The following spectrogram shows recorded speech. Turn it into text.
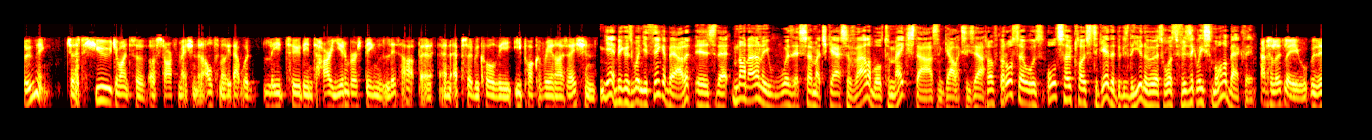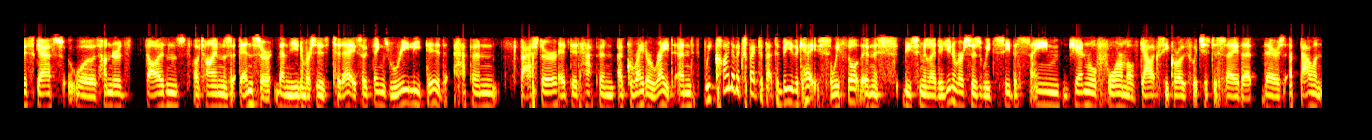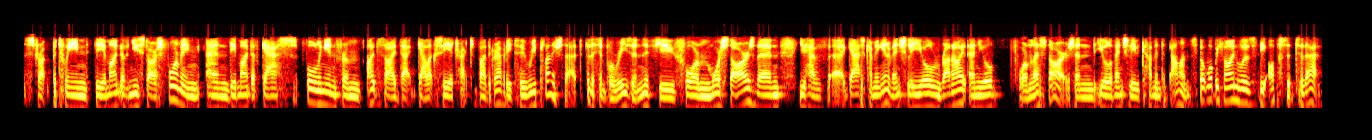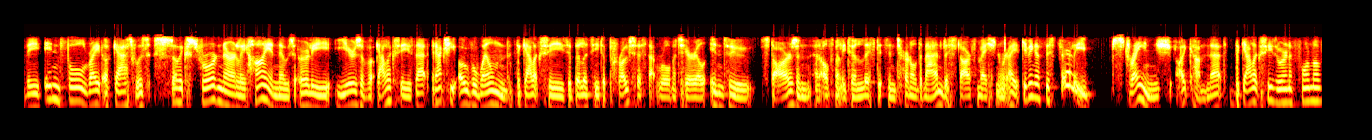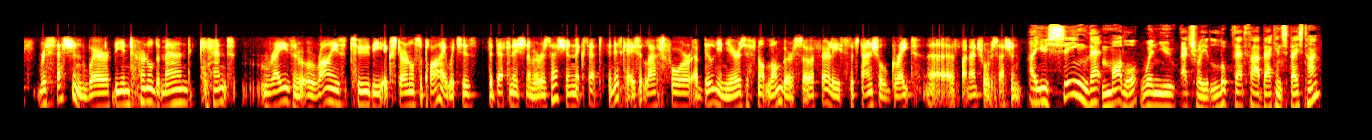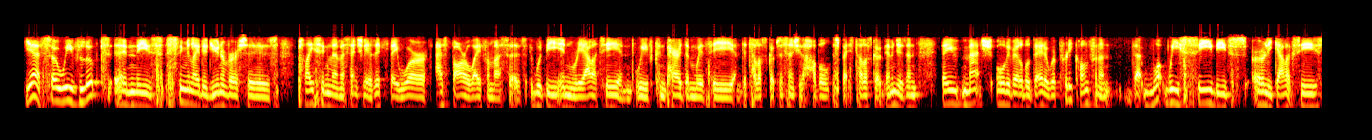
booming just huge amounts of, of, star formation, and ultimately that would lead to the entire universe being lit up. Uh, an episode we call the Epoch of Reionization. Yeah, because when you think about it, is that not only was there so much gas available to make stars and galaxies out of, but also it was all so close together because the universe was physically smaller back then. Absolutely, this gas was hundreds thousands of times denser than the universe is today. So things really did happen faster. It did happen at a greater rate. And we kind of expected that to be the case. We thought in this, these simulated universes we'd see the same general form of galaxy growth, which is to say that there's a balance struck between the amount of new stars forming and the amount of gas falling in from outside that galaxy attracted by the gravity to replenish that. For the simple reason, if you form more stars, then you have Uh, gas coming in. Eventually, you'll run out and you'll form less stars and you'll eventually come into balance. But what we found was the opposite to that. The infall rate of gas was so extraordinarily high in those early years of galaxies that it actually overwhelmed the galaxy's ability to process that raw material into stars and, and ultimately to lift its internal demand, the star formation rate, giving us this fairly strange outcome that the galaxies were in a form of recession where the internal demand can't raise or rise to the external supply, which is the definition of a recession, except in this case it lasts for a billion years, if not longer. So a fairly substantial, great uh, financial recession. Are you seeing that model when you actually look that far back in space time? Yes. So we've looked in these simulated universes, placing them essentially as if they were as far away from us as it would be in reality, and we've compared them with the the telescopes, essentially the Hubble Space Telescope images, and they match all the available data. We're pretty confident that what we see these early galaxies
